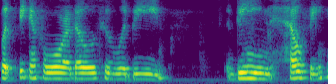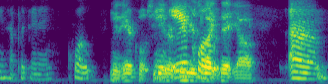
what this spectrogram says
But speaking for those who would be deemed healthy, and I put that in quotes. In air quotes. She did her fingers quotes, like that, y'all. Um,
